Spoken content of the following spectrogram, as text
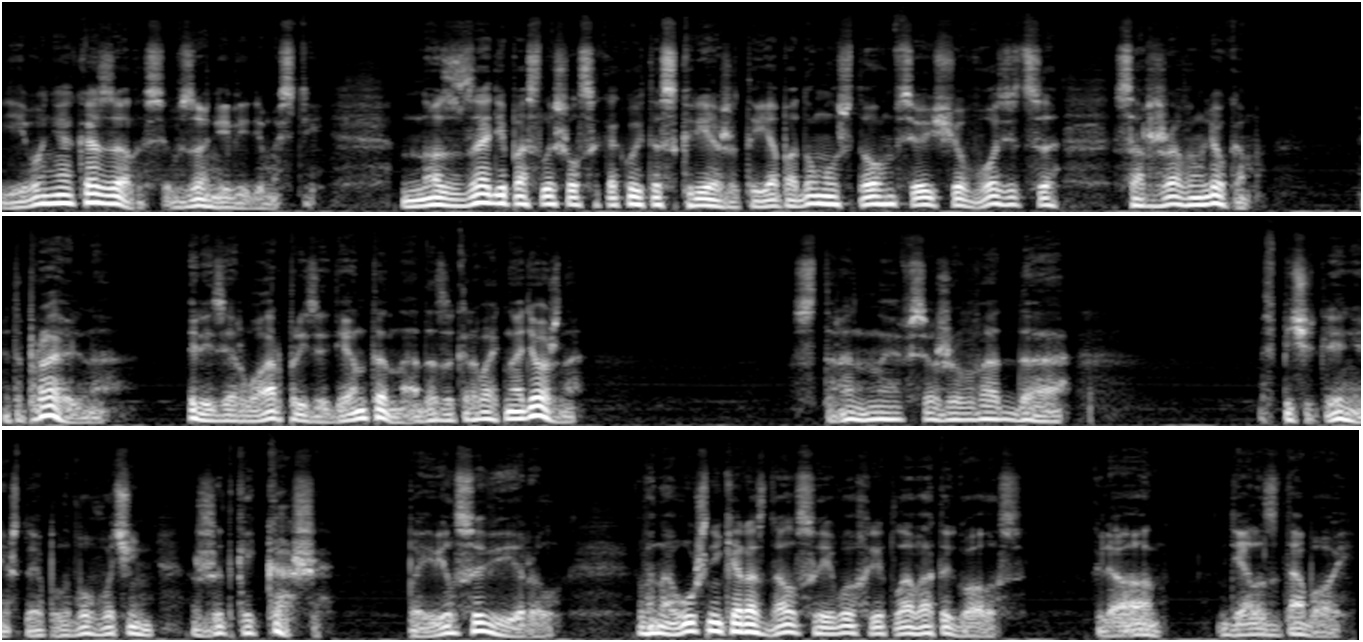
Его не оказалось в зоне видимости, но сзади послышался какой-то скрежет, и я подумал, что он все еще возится с ржавым люком. Это правильно. Резервуар президента надо закрывать надежно. Странная все же вода. Впечатление, что я плыву в очень жидкой каше. Появился Вирл. В наушнике раздался его хрипловатый голос. «Клен, дело за тобой».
